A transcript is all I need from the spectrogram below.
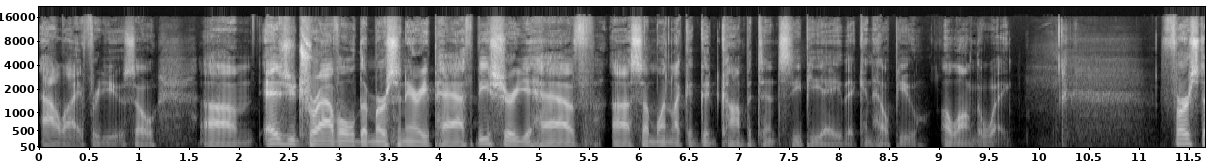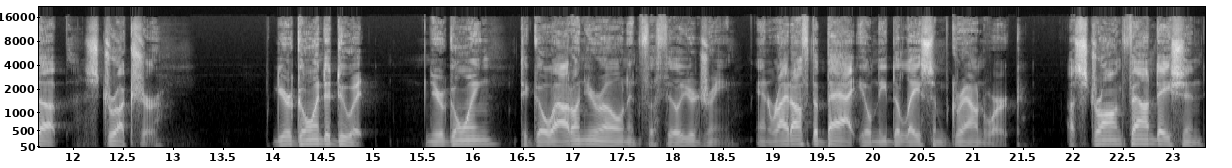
ally for you. So, um, as you travel the mercenary path, be sure you have uh, someone like a good, competent CPA that can help you along the way. First up, structure. You're going to do it. You're going to go out on your own and fulfill your dream. And right off the bat, you'll need to lay some groundwork, a strong foundation.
